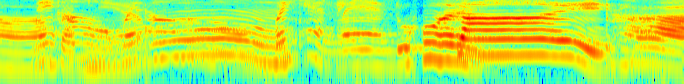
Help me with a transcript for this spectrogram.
นะไม่แบบเอาเนี้ยไม่เอาอืมไม่แข็งแรงด้วยใช่ค่ะค่ะ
